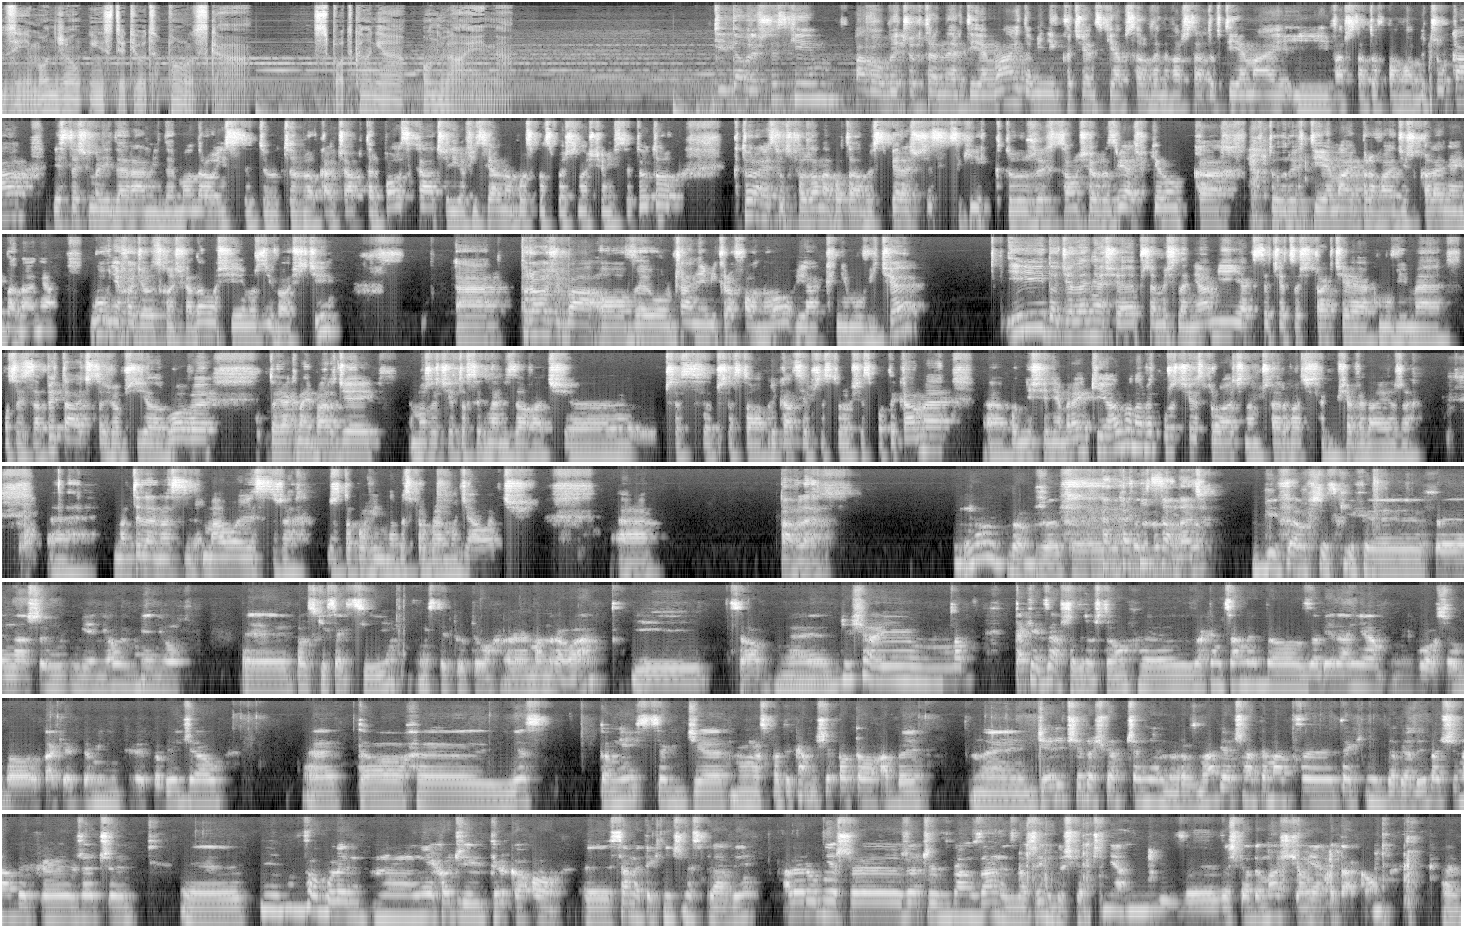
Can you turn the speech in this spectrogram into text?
The Monroe Institute Polska. Spotkania online. Dzień dobry wszystkim. Paweł Byczuk, trener TMI, Dominik Kocięcki, absolwent warsztatów TMI i warsztatów Pawła Byczuka. Jesteśmy liderami The Monroe Institute Local Chapter Polska, czyli oficjalną polską społecznością Instytutu, która jest utworzona po to, aby wspierać wszystkich, którzy chcą się rozwijać w kierunkach, w których TMI prowadzi szkolenia i badania. Głównie chodzi o ludzką świadomość i jej możliwości. E, prośba o wyłączanie mikrofonu, jak nie mówicie, i do dzielenia się przemyśleniami. Jak chcecie coś w trakcie, jak mówimy, o coś zapytać, coś wam przyjdzie do głowy, to jak najbardziej możecie to sygnalizować e, przez, przez tą aplikację, przez którą się spotykamy, e, podniesieniem ręki, albo nawet możecie spróbować nam przerwać. Tak mi się wydaje, że na tyle nas mało jest, że, że to powinno bez problemu działać. Pawle. No dobrze, to jeszcze Nic dodać. Witam wszystkich e, w naszym imieniu, w imieniu e, polskiej sekcji Instytutu e, Monroe'a. I co? Dzisiaj, no, tak jak zawsze zresztą, zachęcamy do zabierania głosu, bo tak jak Dominik powiedział, to jest to miejsce, gdzie mm, spotykamy się po to, aby dzielić się doświadczeniem, rozmawiać na temat e, technik, dowiadywać się nowych e, rzeczy. E, w ogóle mm, nie chodzi tylko o same techniczne sprawy, ale również rzeczy związane z naszymi doświadczeniami, z, ze świadomością jako taką.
